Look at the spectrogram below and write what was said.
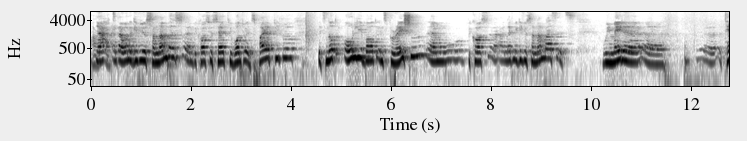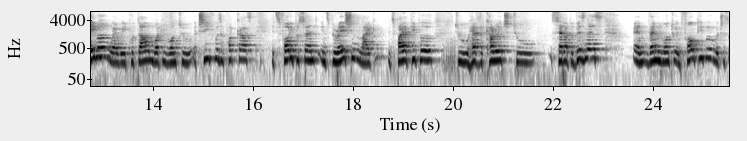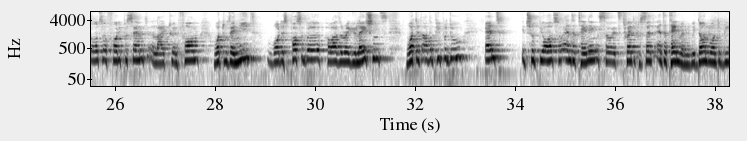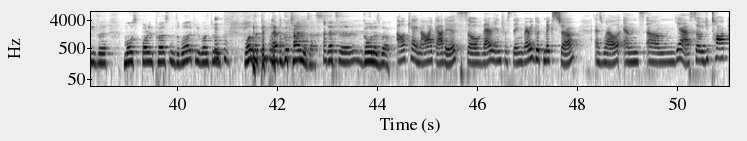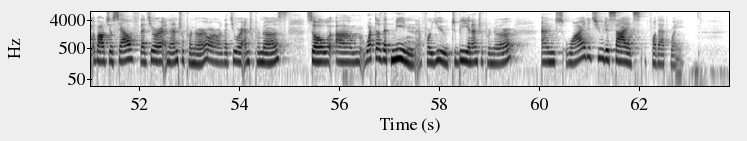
All yeah, right. and I want to give you some numbers and because you said you want to inspire people. It's not only about inspiration, um, because uh, let me give you some numbers. It's we made a, a, a table where we put down what we want to achieve with a podcast. It's 40% inspiration, like inspire people to have the courage to set up a business. And then we want to inform people, which is also 40%, like to inform what do they need, what is possible, how are the regulations, what did other people do, and it should be also entertaining. So it's 20% entertainment. We don't want to be the most boring person in the world. We want to want that people have a good time with us. That's a goal as well. Okay, now I got it. So very interesting, very good mixture as well. And um, yeah, so you talk about yourself that you're an entrepreneur or that you are entrepreneurs. So um, what does that mean for you to be an entrepreneur? And why did you decide for that way?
